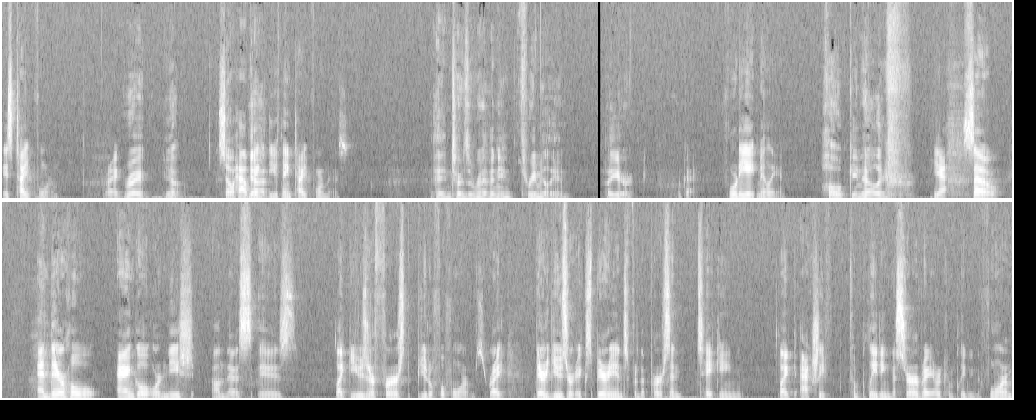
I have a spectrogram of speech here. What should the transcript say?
is Typeform, right? Right. Yeah. So how Yeah. big do you think Typeform is? In terms of revenue, three million a year. Okay. 48 million. Hokey Nelly. Yeah. So, and their whole angle or niche on this is like user first, beautiful forms, right? Their user experience for the person taking, like, actually completing the survey or completing the form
